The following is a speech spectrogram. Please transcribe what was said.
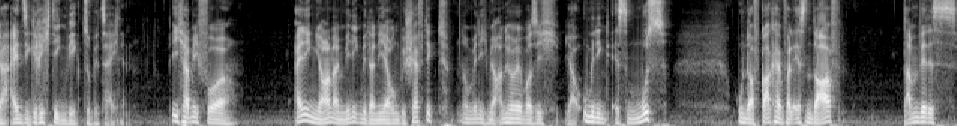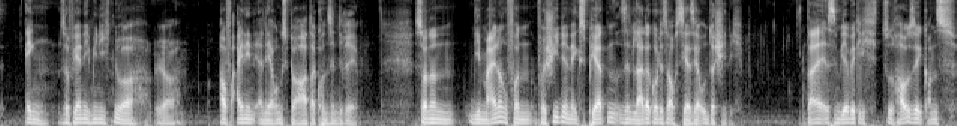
ja, einzig richtigen Weg zu bezeichnen. Ich habe mich vor einigen Jahren ein wenig mit Ernährung beschäftigt und wenn ich mir anhöre, was ich ja unbedingt essen muss und auf gar keinen Fall essen darf, dann wird es eng, sofern ich mich nicht nur ja, auf einen Ernährungsberater konzentriere, sondern die Meinung von verschiedenen Experten sind leider Gottes auch sehr, sehr unterschiedlich. Daher essen wir wirklich zu Hause ganz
